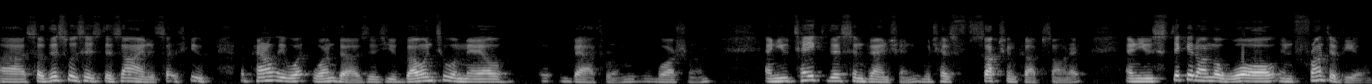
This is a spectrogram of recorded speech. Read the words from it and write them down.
Uh, so this was his design. It's you, apparently what one does is you go into a male bathroom, washroom, and you take this invention, which has suction cups on it, and you stick it on the wall in front of you.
